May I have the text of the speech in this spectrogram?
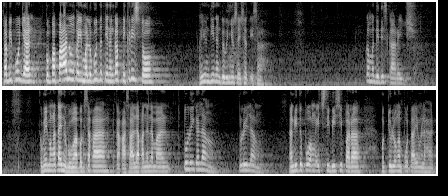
Sabi po diyan, kung paano kayo malugod na tinanggap ni Kristo, gayon din ang gawin niyo sa isa't isa. Huwag ka madi-discourage. Kung may mga tayo na bumabagsak ka, nakakasala ka na naman, tuloy ka lang. Tuloy lang. Nandito po ang HTBC para magtulungan po tayong lahat.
